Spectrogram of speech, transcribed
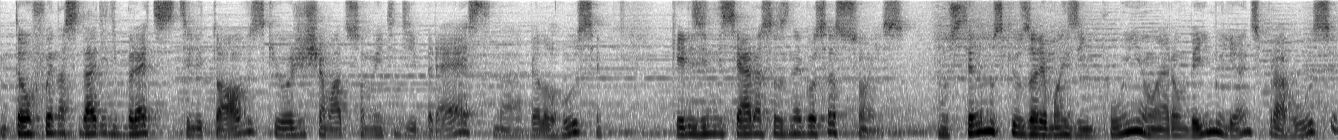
Então foi na cidade de Brest-Litovsk, que hoje é chamado somente de Brest, na Bielorrússia, que eles iniciaram essas negociações. Os termos que os alemães impunham eram bem humilhantes para a Rússia,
